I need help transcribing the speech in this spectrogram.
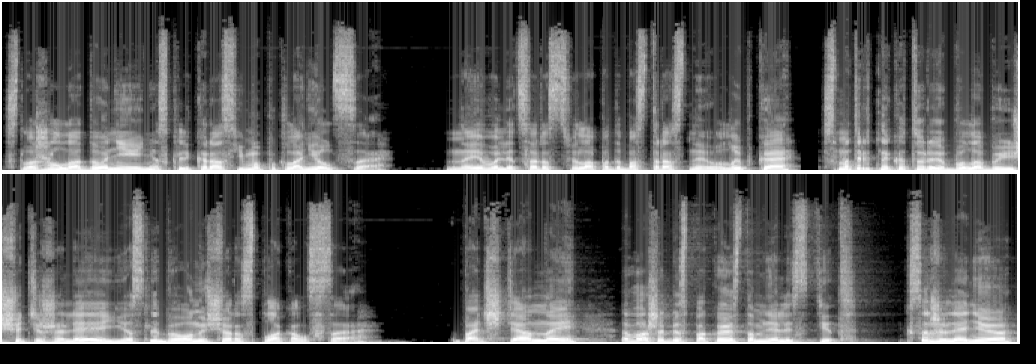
сложил ладони и несколько раз ему поклонился. На его лице расцвела подобострастная улыбка, смотреть на которую было бы ещё тяжелее, если бы он ещё расплакался. «Почтенный, ваше беспокойство мне льстит. К сожалению,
